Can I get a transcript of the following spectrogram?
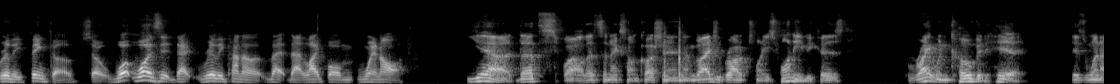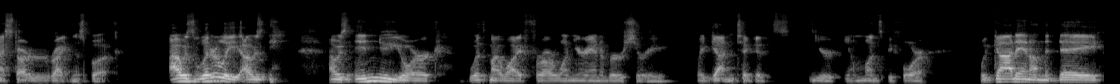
really think of. So what was it that really kind of that, that light bulb went off? Yeah, that's wow, that's an excellent question. And I'm glad you brought up 2020 because right when COVID hit is when I started writing this book. I was literally I was I was in New York with my wife for our one year anniversary. We'd gotten tickets year, you know, months before. We got in on the day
